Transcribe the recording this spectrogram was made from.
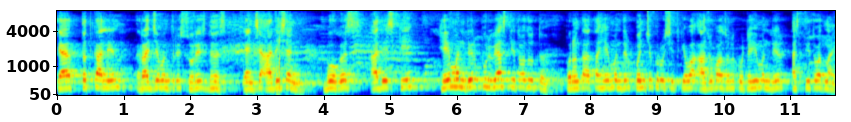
त्या तत्कालीन राज्यमंत्री सुरेश धस यांच्या आदेशाने बोगस आदेश की हे मंदिर पूर्वी अस्तित्वात होतं. परंतु आता हे मंदिर पंचक्रोशीत किंवा आजूबाजूला कुठेही मंदिर अस्तित्वात नाही.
